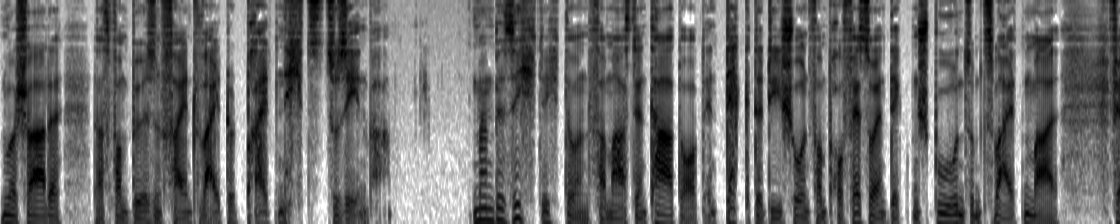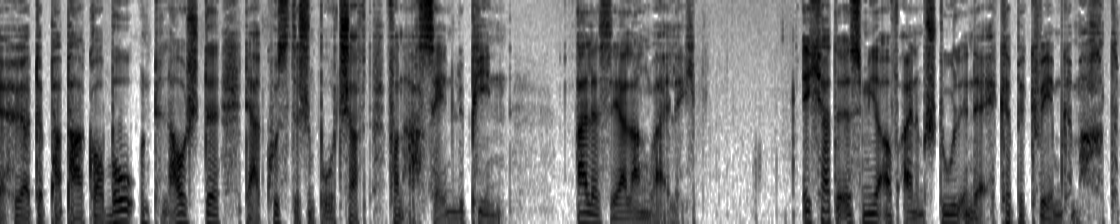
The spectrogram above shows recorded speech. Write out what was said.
Nur schade, dass vom bösen Feind weit und breit nichts zu sehen war. Man besichtigte und vermaß den Tatort, entdeckte die schon vom Professor entdeckten Spuren zum zweiten Mal, verhörte Papa Corbeau und lauschte der akustischen Botschaft von Arsène Lupin. Alles sehr langweilig. Ich hatte es mir auf einem Stuhl in der Ecke bequem gemacht.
